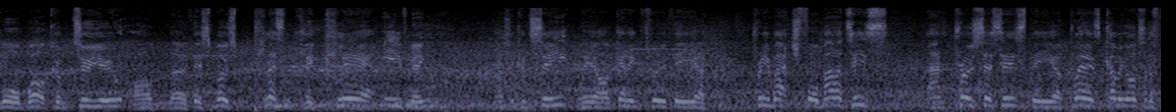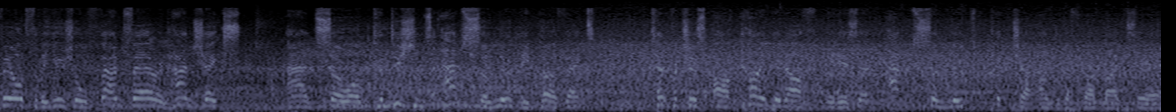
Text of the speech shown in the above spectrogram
warm welcome to you on uh, this most pleasantly clear evening. As you can see, we are getting through the uh, pre-match formalities and processes, the uh, players coming onto the field for the usual fanfare and handshakes and so on. Conditions absolutely perfect. Temperatures are kind enough. It is an absolute picture under the floodlights here,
